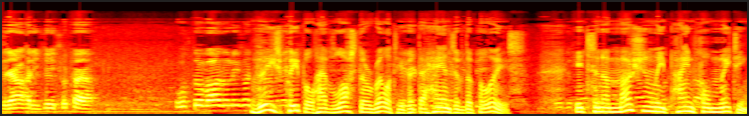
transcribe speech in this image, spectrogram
ਦਰਿਆ ਹਰੀਕੇ ਛੁੱਟਾ ਆ ਉਸ ਤੋਂ ਬਾਅਦ 1900 These people have lost a relative at the hands of the police. It's an emotionally painful meeting,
